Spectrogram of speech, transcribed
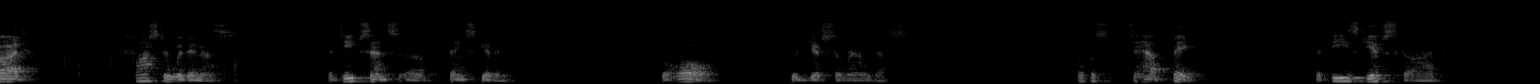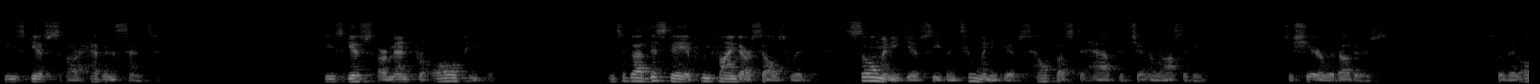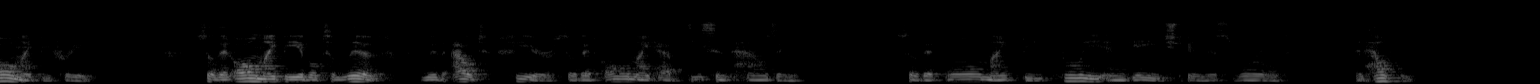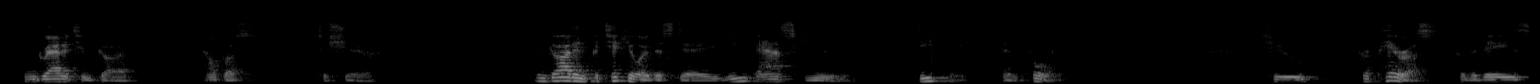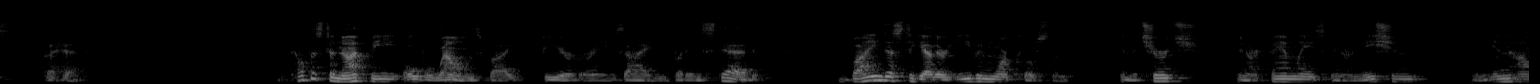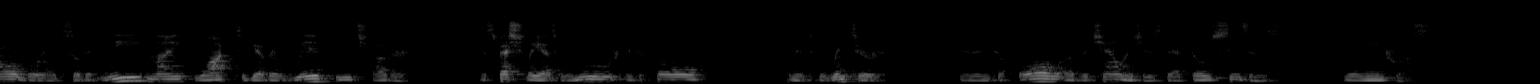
God, foster within us a deep sense of thanksgiving for all good gifts around us. Help us to have faith that these gifts, God, these gifts are heaven sent. These gifts are meant for all people. And so, God, this day, if we find ourselves with so many gifts, even too many gifts, help us to have the generosity to share with others so that all might be free, so that all might be able to live without fear, so that all might have decent housing, so that all might be fully engaged in this world and healthy. In gratitude, God, help us to share. And God, in particular this day, we ask you deeply and fully to prepare us for the days ahead. Help us to not be overwhelmed by fear or anxiety, but instead bind us together even more closely in the church, in our families, in our nation, and in our world, so that we might walk together with each other especially as we move into fall and into the winter and into all of the challenges that those seasons will mean for us.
